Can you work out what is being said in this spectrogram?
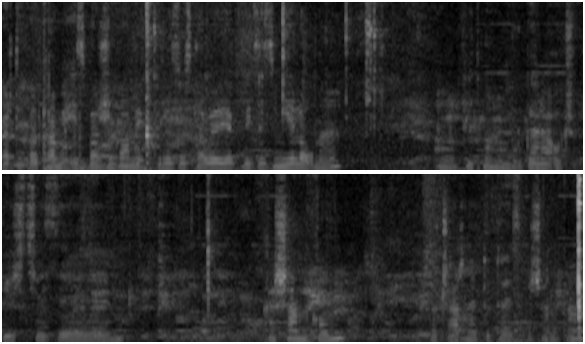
kartofelkami i z warzywami, które zostały, jak widzę, zmielone. A Pit ma hamburgera oczywiście z kaszanką. To czarne tutaj jest kaszanka.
